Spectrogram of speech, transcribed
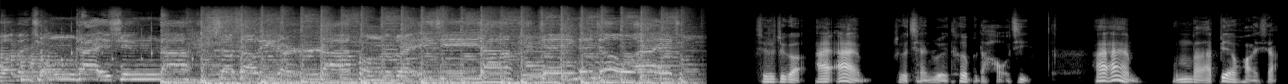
我们。穷开心呐，小小的人儿其实这个 I am 这个前缀特别的好记，I am 我们把它变化一下，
